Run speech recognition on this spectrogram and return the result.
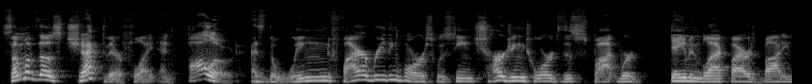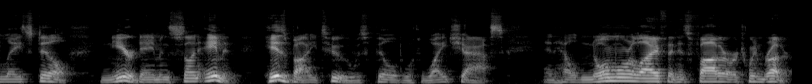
Some of those checked their flight and followed as the winged, fire breathing horse was seen charging towards the spot where Daemon Blackfyre's body lay still, near Daemon's son Aemon. His body, too, was filled with white shafts and held no more life than his father or twin brother.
